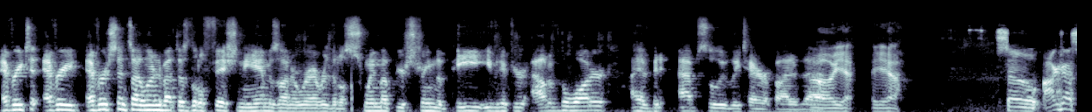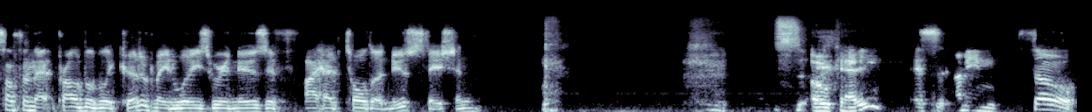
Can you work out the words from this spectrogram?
every t- every ever since I learned about those little fish in the Amazon or wherever that'll swim up your stream of pee, even if you're out of the water, I have been absolutely terrified of that. Oh yeah, yeah. So I got something that probably could have made Woody's weird news if I had told a news station. Okay. It's I mean, So,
